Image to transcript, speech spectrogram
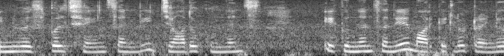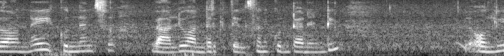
ఇన్విజిబుల్ చైన్స్ అండి. జాదు కుందన్స్ ఈ కుందన్స్ అనేవి మార్కెట్లో ట్రెండ్గా ఉన్నాయి. ఈ కుందన్స్ వాల్యూ అందరికీ తెలుసు అనుకుంటానండి. ఓన్లీ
